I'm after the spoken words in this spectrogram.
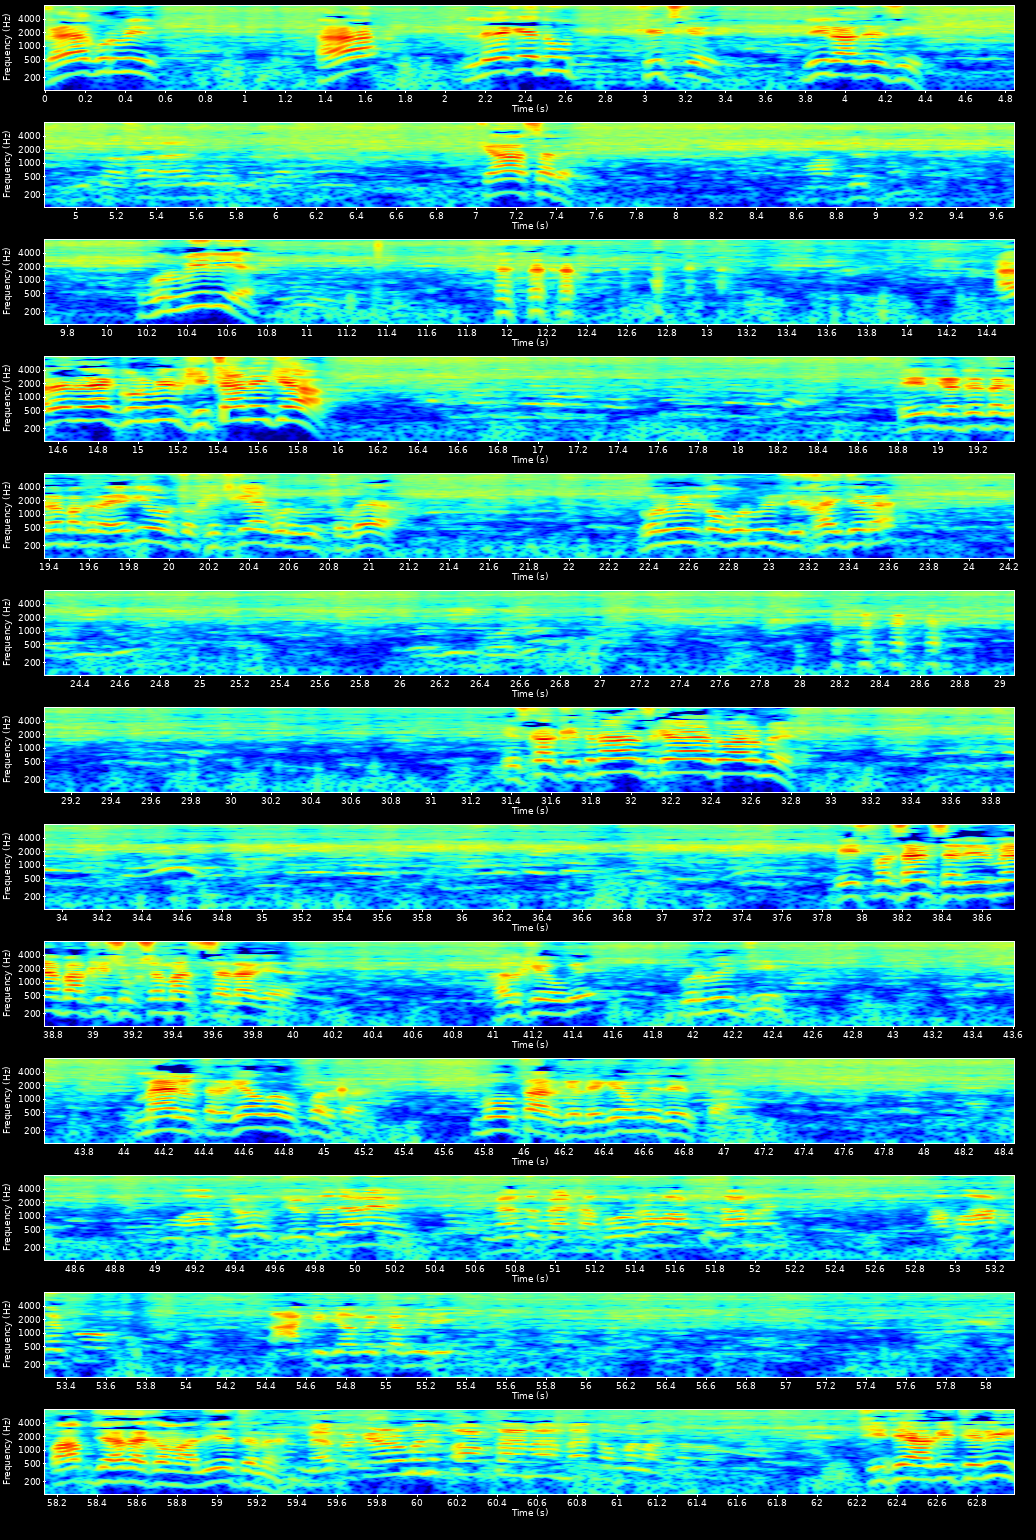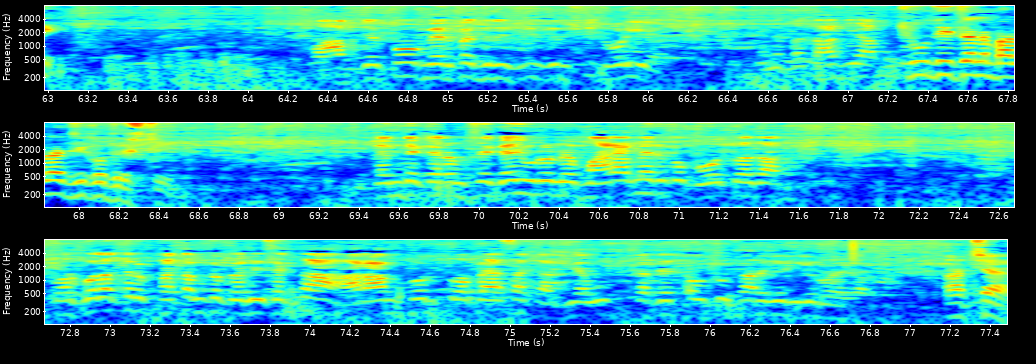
गया गुरुवीर। हाँ? लेके दूध खींच के। जी, राजेश जी। क्या असर है? आप देखो गुरवीर ही है। अरे देख, गुरवीर खींचा नहीं क्या? तीन घंटे तक रमक रहेगी और तो खिंच गया गुरवीर तो गया। गुरवीर को गुरवीर दिखाई दे रहा है। गुरवीर बोल रहा इसका कितना अंश गया है द्वार में? बीस परसेंट शरीर में है बाकी सूक्ष्म अंश चला गया हल्के हो गए। गुरवीर जी मैल उतर गया होगा ऊपर का। वो उतार के ले गए होंगे देवता। वो आप जोड़ो देव तो जाने। मैं तो बैठा बोल रहा हूँ आपके सामने। अब आप देखो कहाँ क्रिया में कमी रही। पाप ज़्यादा कमा लिए थे ना मैं तो कह रहा हूँ मैंने पाप का मैं मैं कम मना कर रहा हूँ। चीज़ें आ गई तेरी? आप देखो मेरे पे दृष्टि दृष्टि थोड़ी है। मैंने बता दिया आपको। क्यों दी थे ना बालाजी को दृष्टि? गंदे कर्म से गई उन्होंने मारा मेरे को बहुत ज़्यादा। और बोला तेरे खत्म तो कर नहीं सकता। आराम खोर तो अब ऐसा कर दिया कर देता हूँ तू सारी ज़िंदगी रोएगा। अच्छा।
